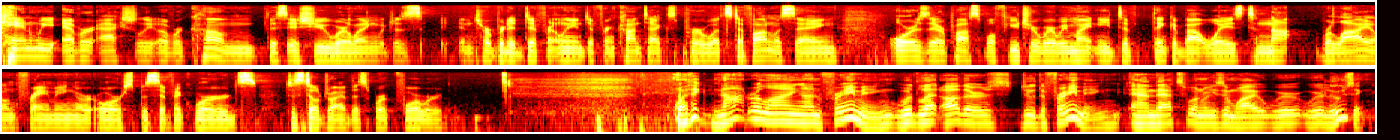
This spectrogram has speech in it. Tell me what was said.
can we ever actually overcome this issue where language is interpreted differently in different contexts per what Stefan was saying? Or is there a possible future where we might need to think about ways to not rely on framing or, or specific words to still drive this work forward? Well, I think not relying on framing would let others do the framing, and that's one reason why we're, we're losing.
